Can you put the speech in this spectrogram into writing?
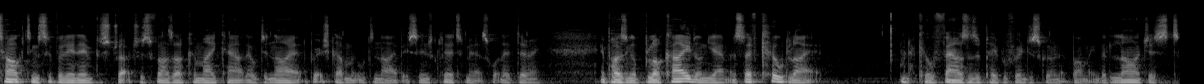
Targeting civilian infrastructure as far as I can make out. They'll deny it. The British government will deny it, but it seems clear to me that's what they're doing. Imposing a blockade on Yemen. So they've killed like, I mean, killed thousands of people for indiscriminate bombing. The largest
